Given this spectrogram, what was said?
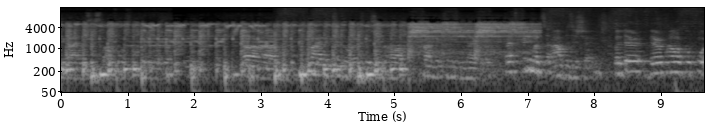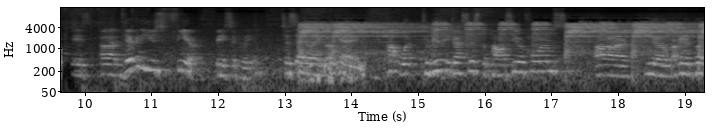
the guy that's responsible for getting us a uh, crime victims organization called Crime Victims United. That's pretty much the opposition. But they're, they're a powerful force. Is, uh, they're going to use fear, basically, to say like, okay, what, to really address this, the policy reforms are, you know, are going to put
